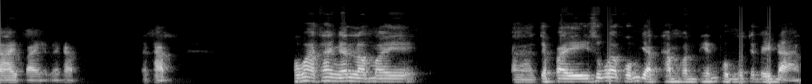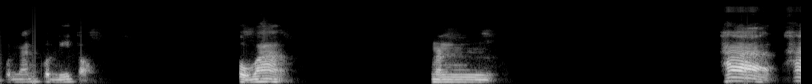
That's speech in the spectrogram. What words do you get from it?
ลายๆไปนะครับนะครับ เพราะว่าถ้างั้นเราไม่อาจะไปสมมติว่าผมอยากทำคอนเทนต์ผมก็จะไปด่าคนนั้นคนนี้ต่อ ผมว่ามัน ถ้าถ้า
